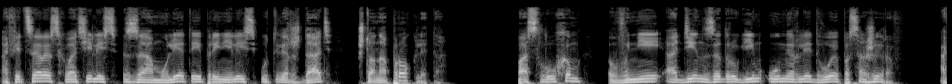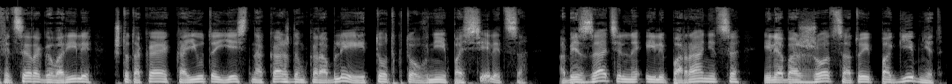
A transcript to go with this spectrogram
офицеры схватились за амулеты и принялись утверждать, что она проклята. По слухам, в ней один за другим умерли двое пассажиров. Офицеры говорили, что такая каюта есть на каждом корабле, и тот, кто в ней поселится, обязательно или поранится, или обожжется, а то и погибнет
